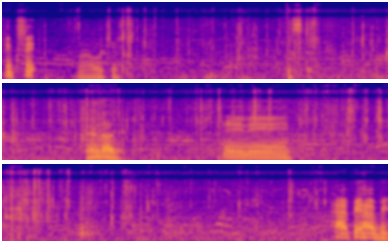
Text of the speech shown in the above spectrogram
ఫిక్సే. ఓకే. నెక్స్ట్ రెండవది ఇది హ్యాపీ హ్యాపీ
